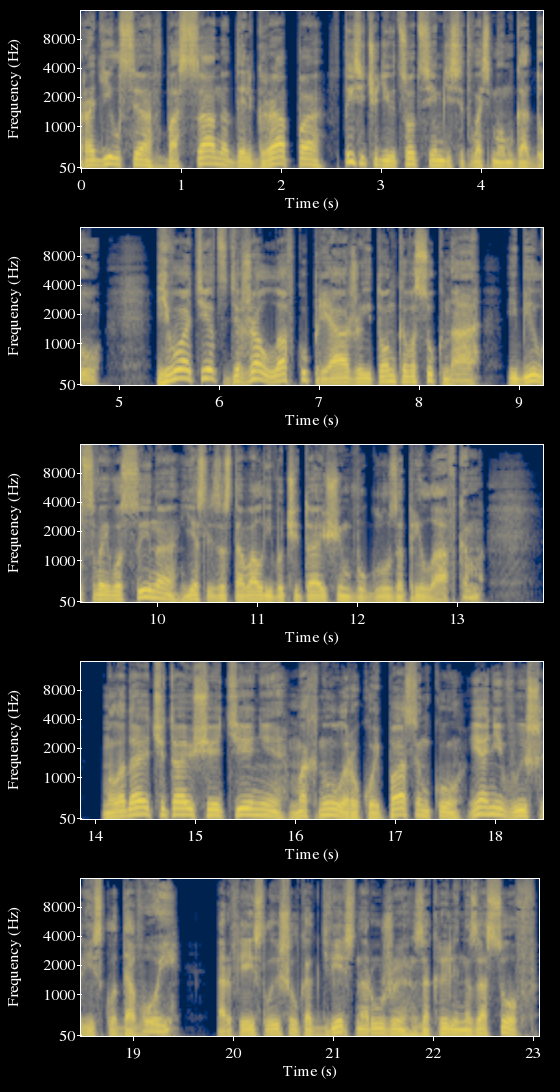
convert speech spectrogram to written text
родился в Бассано-дель-Граппо в 1978 году. Его отец держал лавку пряжи и тонкого сукна и бил своего сына, если заставал его читающим в углу за прилавком. Молодая читающая тени махнула рукой пасынку, и они вышли из кладовой. Орфей слышал, как дверь снаружи закрыли на засов.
